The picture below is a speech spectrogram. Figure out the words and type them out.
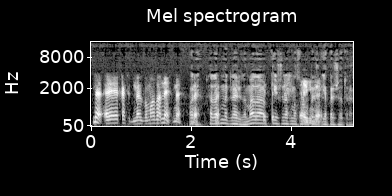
Ναι, ε, κάτσε την άλλη εβδομάδα, ναι, ναι. Ωραία. ναι, θα ναι. τα πούμε την άλλη εβδομάδα και ίσως να έχουμε χρόνο Έγινε. περι- για περισσότερα.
